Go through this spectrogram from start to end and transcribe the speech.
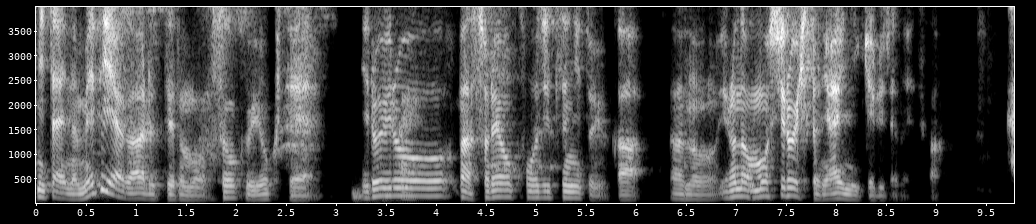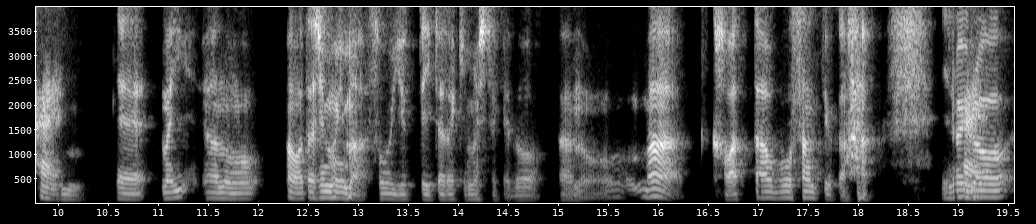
みたいなメディアがあるっていうのもすごく良くて、いろいろ、まあそれを口実にというか、あの、いろんな面白い人に会いに行けるじゃないですか。はい。で、まあ、いあの、まあ私も今そう言っていただきましたけど、あの、まあ変わったお坊さんっていうか、いろいろ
